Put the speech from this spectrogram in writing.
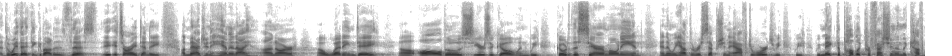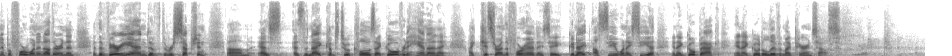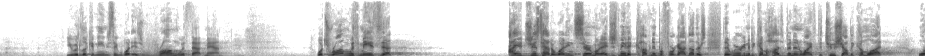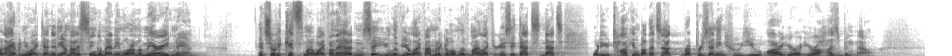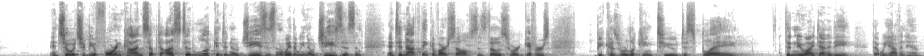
the way that I think about it is this it's our identity. Imagine Hannah and I on our uh, wedding day uh, all those years ago, and we go to the ceremony, and, and then we have the reception afterwards. We, we, we make the public profession and the covenant before one another, and then at the very end of the reception, um, as, as the night comes to a close, I go over to Hannah and I, I kiss her on the forehead and I say, Good night, I'll see you when I see you. And I go back and I go to live at my parents' house you would look at me and you say, What is wrong with that man? What's wrong with me is that I had just had a wedding ceremony. I just made a covenant before God and others that we were going to become husband and wife. The two shall become what? One, I have a new identity. I'm not a single man anymore, I'm a married man. And so to kiss my wife on the head and say, You live your life, I'm going to go home and live my life, you're going to say, That's, that's, what are you talking about? That's not representing who you are. You're you're a husband now. And so it should be a foreign concept to us to look and to know Jesus in the way that we know Jesus and, and to not think of ourselves as those who are givers because we're looking to display the new identity that we have in Him.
